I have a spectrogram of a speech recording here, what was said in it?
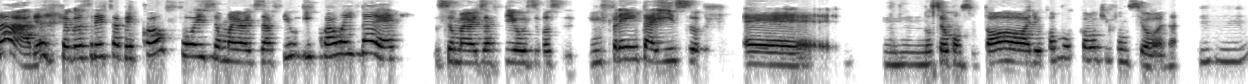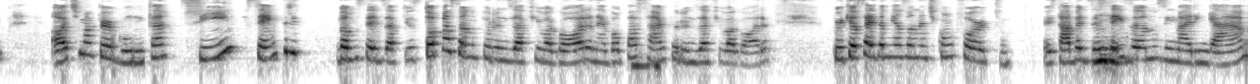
na área eu gostaria de saber qual foi seu maior desafio e qual ainda é o seu maior desafio se você enfrenta isso é, no seu consultório? Como, como que funciona? Uhum. Ótima pergunta. Sim, sempre vamos ter desafios. Estou passando por um desafio agora, né? Vou passar por um desafio agora, porque eu saí da minha zona de conforto. Eu estava há 16 uhum. anos em Maringá,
